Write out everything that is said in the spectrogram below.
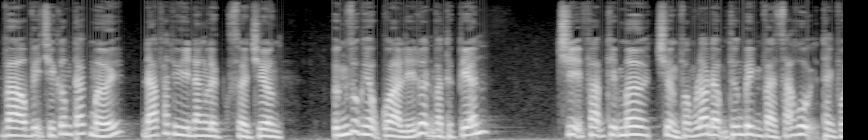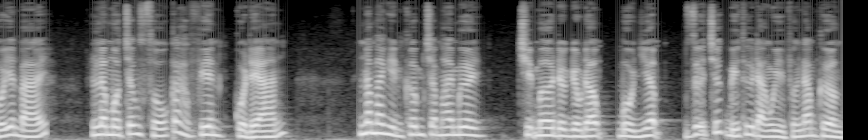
vào vị trí công tác mới đã phát huy năng lực sở trường, ứng dụng hiệu quả lý luận và thực tiễn. Chị Phạm Thị Mơ, trưởng phòng lao động thương binh và xã hội thành phố Yên Bái, là một trong số các học viên của đề án. Năm 2020, chị Mơ được điều động, bổ nhiệm giữ chức bí thư đảng ủy phường Nam Cường.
